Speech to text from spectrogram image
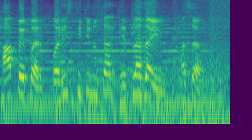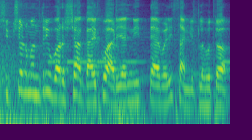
हा पेपर परिस्थितीनुसार घेतला जाईल असं शिक्षण मंत्री वर्षा गायकवाड यांनी त्यावेळी सांगितलं होतं.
